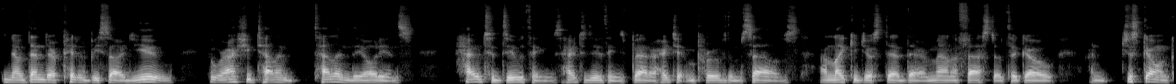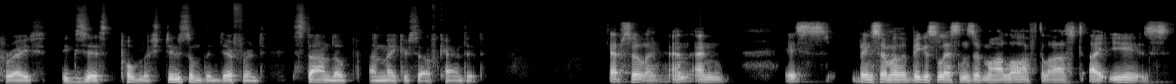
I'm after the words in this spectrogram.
you know, then they're pitted beside you, who are actually telling telling the audience how to do things, how to do things better, how to improve themselves, and like you just did there, a manifesto to go and just go and create, exist, publish, do something different, stand up, and make yourself counted. Absolutely, and and it's been some of the biggest lessons of my life the last eight years.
